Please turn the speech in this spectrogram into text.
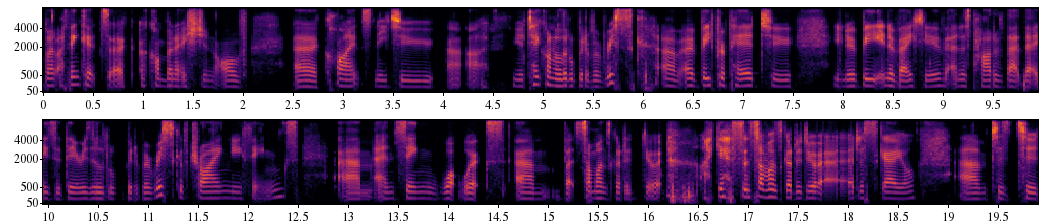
but I think it's a, a combination of uh, clients need to uh, uh, you know take on a little bit of a risk, um, uh, be prepared to you know be innovative, and as part of that, that is that there is a little bit of a risk of trying new things um, and seeing what works. Um, but someone's got to do it, I guess, and someone's got to do it at a scale um, to to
